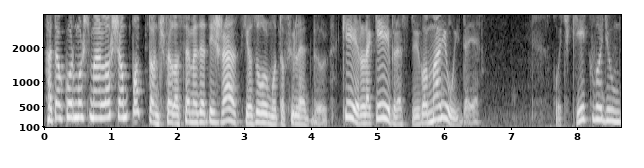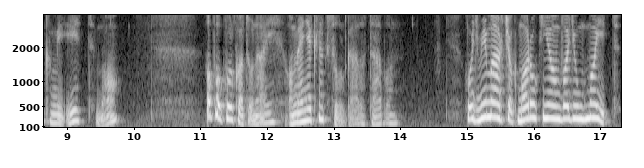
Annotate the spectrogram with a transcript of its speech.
Hát akkor most már lassan pattancs fel a szemedet, és rázd ki az olmot a füledből. Kérlek, ébresztő van, már jó ideje. Hogy kik vagyunk mi itt ma? A pokol katonái, a menyeknek szolgálatában. Hogy mi már csak maroknyan vagyunk ma itt?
